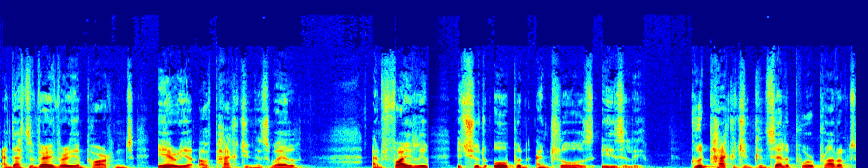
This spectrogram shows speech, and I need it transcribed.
And that's a very, very important area of packaging as well. And finally, it should open and close easily. Good packaging can sell a poor product,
